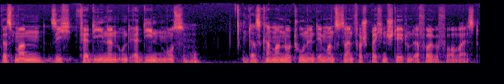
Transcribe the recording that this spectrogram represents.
das man sich verdienen und erdienen muss. Mhm. Und das kann man nur tun, indem man zu seinen Versprechen steht und Erfolge vorweist.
